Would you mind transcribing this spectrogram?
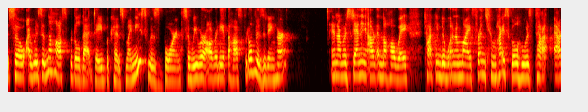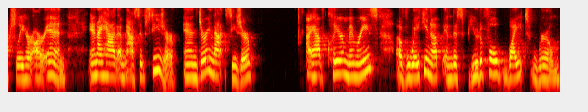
so I was in the hospital that day because my niece was born. So we were already at the hospital visiting her. And I was standing out in the hallway talking to one of my friends from high school who was ta- actually her RN. And I had a massive seizure. And during that seizure, I have clear memories of waking up in this beautiful white room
